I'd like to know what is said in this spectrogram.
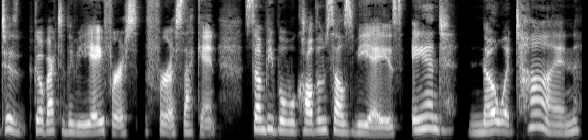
to go back to the VA for a, for a second. Some people will call themselves VAs and know a ton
